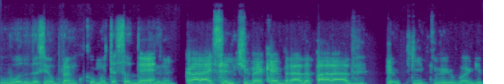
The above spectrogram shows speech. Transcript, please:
o Oda desenhou branco. Ficou muito essa dúvida, né? Caralho, se ele tiver quebrado a parada, eu quito, viu? mano?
